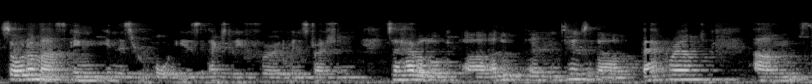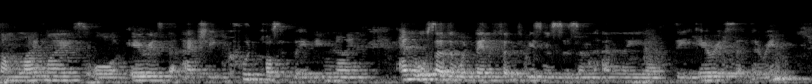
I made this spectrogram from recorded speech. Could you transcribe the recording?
So what I'm asking in this report is actually for administration to have a look, uh, a look at, in terms of our background, um, some laneways or areas that actually could possibly be named, and also that would benefit the businesses and, and the, uh, the areas that they're in,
